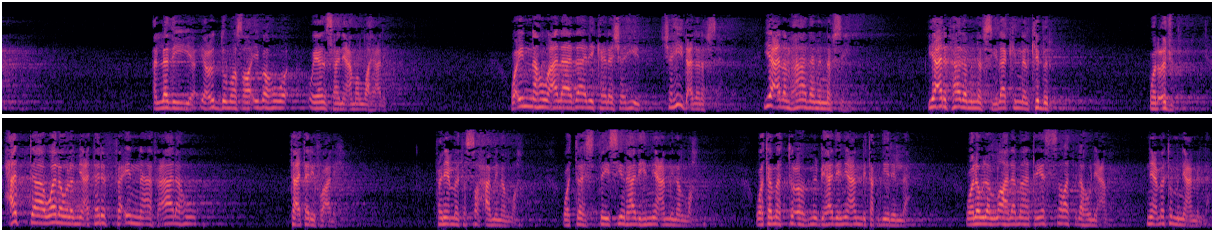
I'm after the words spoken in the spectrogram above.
الذي يعد مصائبه وينسى نعم الله عليه. وإنه على ذلك لشهيد شهيد على نفسه. يعلم هذا من نفسه. يعرف هذا من نفسه لكن الكبر والعجب. حتى ولو لم يعترف فإن أفعاله تعترف عليه. فنعمة الصحة من الله وتيسير هذه النعم من الله وتمتعه بهذه النعم بتقدير الله. ولولا الله لما تيسرت له نعم. نعمة من نعم الله.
